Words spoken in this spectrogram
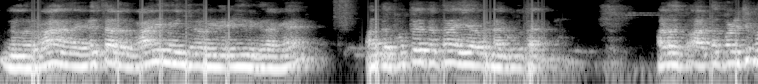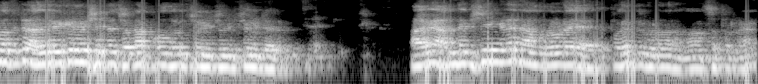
நம்ம ரா- எழுத்தாளர் ராணி மகேந்திரன் அவர்கள் எழுதியிருக்கிறாங்க. அந்த புத்தகத்தை தான் ஐயாவுக்கு நான் கொடுத்தேன். அதை அதை படிச்சு பார்த்துட்டு அதுல இருக்கிற விஷயத்த சொன்னா போதும்னு சொல்லி சொல்லி சொல்லிட்டாரு. ஆகவே அந்த விஷயங்களை நான் உங்களோட பகிர்ந்து கொள்ள நான் ஆசைப்படுறேன்.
